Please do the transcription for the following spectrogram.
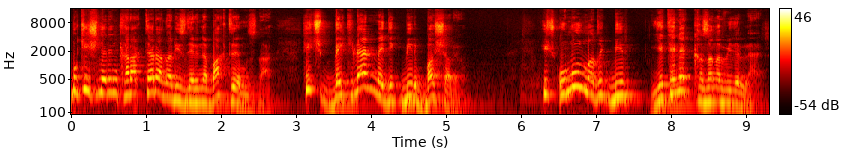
Bu kişilerin karakter analizlerine baktığımızda hiç beklenmedik bir başarı, hiç umulmadık bir yetenek kazanabilirler.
